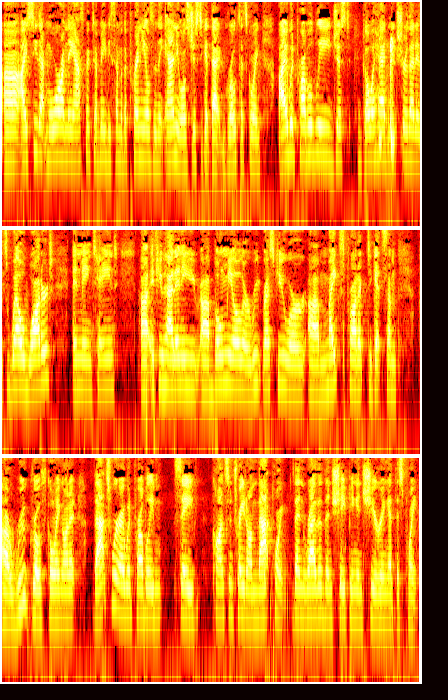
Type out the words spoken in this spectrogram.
Uh, I see that more on the aspect of maybe some of the perennials and the annuals just to get that growth that's going. I would probably just go ahead and make sure that it's well watered and maintained. Uh, if you had any uh, bone meal or root rescue or uh, Myke's product to get some uh, root growth going on it, that's where I would probably say concentrate on that point then rather than shaping and shearing at this point.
